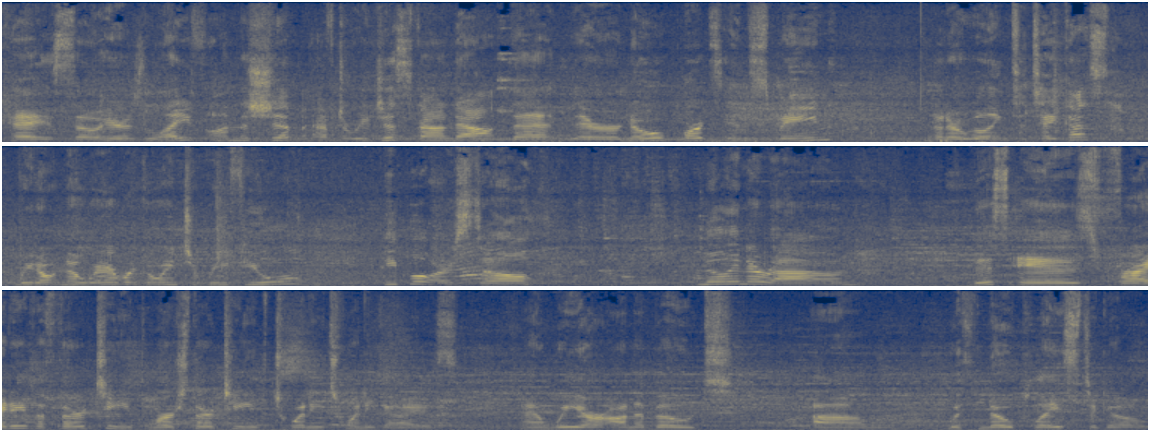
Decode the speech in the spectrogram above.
Okay, so here's life on the ship after we just found out that there are no ports in Spain that are willing to take us. We don't know where we're going to refuel. People are still milling around. This is Friday the 13th, March 13th, 2020, guys. And we are on a boat um, with no place to go.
